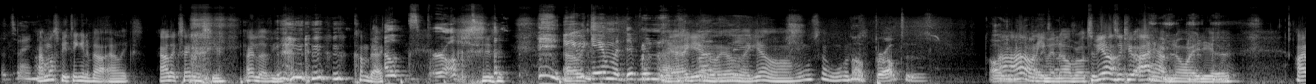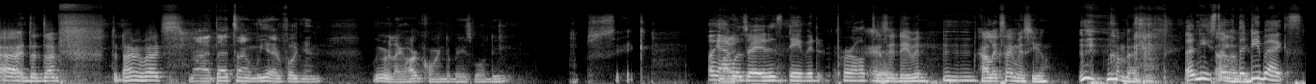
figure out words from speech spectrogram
That's fine. I must be thinking about Alex. Alex, I miss you. I love you. Come back. Alex Peralta. you even gave him a different. Name. Yeah, I gave him. last I was name. like, yo, what's up? What's No, Peralta's. Oh, you I don't even know, bro. To be honest with you, I have no idea. I, I the, the the Diamondbacks Nah, at that time we had fucking, we were like hardcore into baseball, dude. sick. Oh yeah, I was right. It is David Peralta. Is it David? Mhm. Alex, I miss you. Come back. And he's still with the you. D-backs.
